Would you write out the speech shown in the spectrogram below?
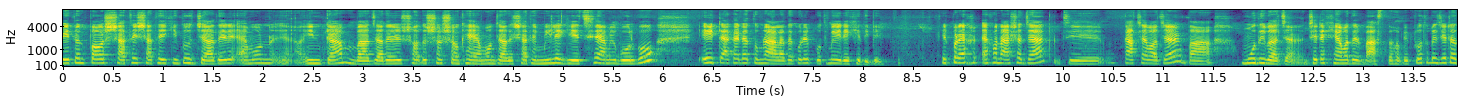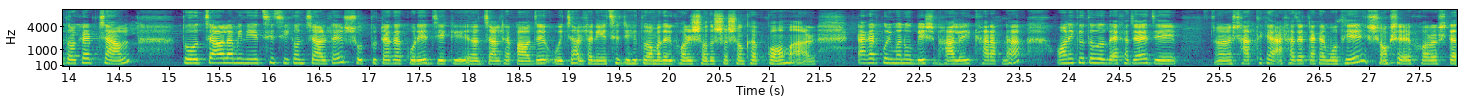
বেতন পাওয়ার সাথে সাথে কিন্তু যাদের এমন ইনকাম বা যাদের সদস্য সংখ্যা এমন, যাদের সাথে মিলে গিয়েছে, আমি বলব এই টাকাটা তোমরা আলাদা করে প্রথমেই রেখে দিবে। এরপর এখন আসা যাক যে কাঁচা বাজার বা মুদি বাজার যেটা খেয়ে আমাদের বাঁচতে হবে। প্রথমে যেটা দরকার, চাল। তো চাল আমি নিয়েছি চিকন চালটায়, সত্তর টাকা করে যে চালটা পাওয়া যায়, ওই চালটা নিয়েছি। যেহেতু আমাদের ঘরের সদস্য সংখ্যা কম, আর টাকার পরিমাণও বেশ ভালোই, খারাপ না। অনেকে তো দেখা যায় যে সাত থেকে আট হাজার টাকার মধ্যে সংসারের খরচটা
